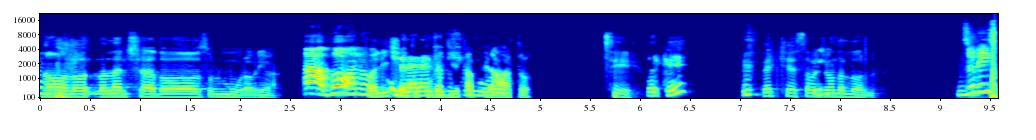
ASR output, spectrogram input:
No, l'ho, l'ho lanciato sul muro prima. Ah, buono. Poi lì Come c'è l'hai lanciato Vegeta sul muro? pelato. Sì, perché? perché stavo giocando a LOL. Zulis.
